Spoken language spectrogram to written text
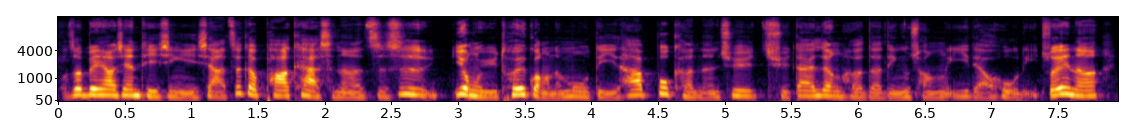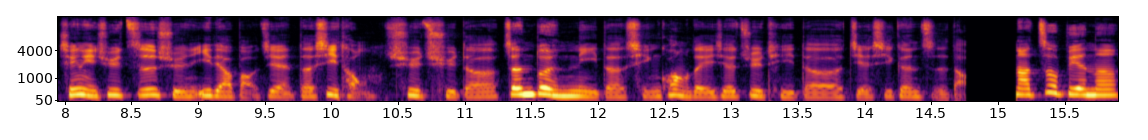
我这边要先提醒一下，这个 podcast 呢，只是用于推广的目的，它不可能去取代。任何的临床医疗护理，所以呢，请你去咨询医疗保健的系统，去取得针对你的情况的一些具体的解析跟指导。那这边呢，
